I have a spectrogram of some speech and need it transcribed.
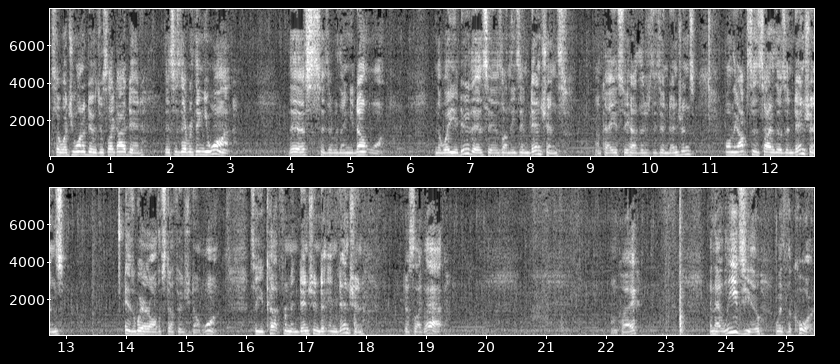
So what you want to do, just like I did, this is everything you want. This is everything you don't want. And the way you do this is on these indentions. Okay, you see how there's these indentions? On the opposite side of those indentions is where all the stuff is you don't want. So you cut from indention to indention, just like that. Okay? And that leaves you with the core.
